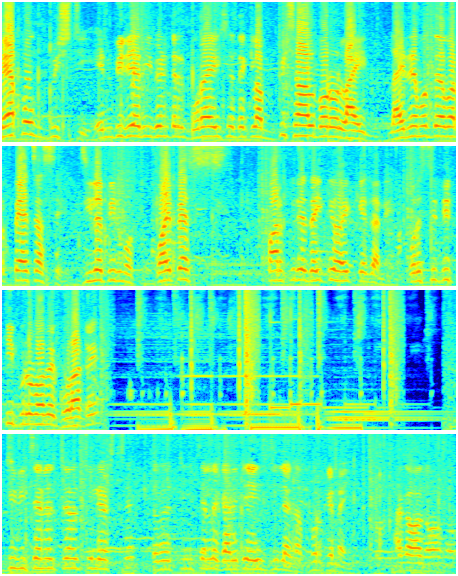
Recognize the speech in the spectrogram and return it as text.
ব্যাপক বৃষ্টি এনভিডিয়ার ইভেন্টের গোড়ায় এসে দেখলাম বিশাল বড় লাইন লাইনের মধ্যে আবার প্যাচ আছে, জিলাপির মতো। কয় প্যাচ পার করে যাইতে হয়, কে জানে? পরিস্থিতি তীব্রভাবে ঘোরাটে টিভি চ্যানেল চ্যানেল চলে আসছে, তবে টিভি চ্যানেলে গাড়িতে এইচডি লেখা ফোরকে নাই। আগাও আগাও আগাও।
